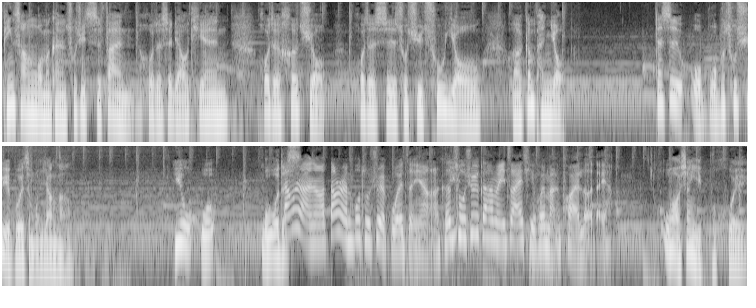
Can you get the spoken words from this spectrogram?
平常我们可能出去吃饭，或者是聊天，或者喝酒。或者是出去出游，呃，跟朋友，但是我我不出去也不会怎么样啊，因为我我我的当然啊，当然不出去也不会怎样啊，可是出去跟他们在一起会蛮快乐的呀。我好像也不会，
